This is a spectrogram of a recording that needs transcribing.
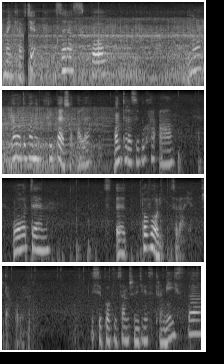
w Minecrafcie, zaraz po no, naładowanym creeperze, ale on teraz wybucha, a Warden y, powoli zadaje, że tak powiem. I sobie powrzucamy, żeby mieć więcej trochę miejsca.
